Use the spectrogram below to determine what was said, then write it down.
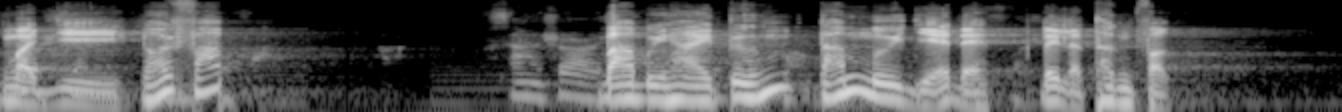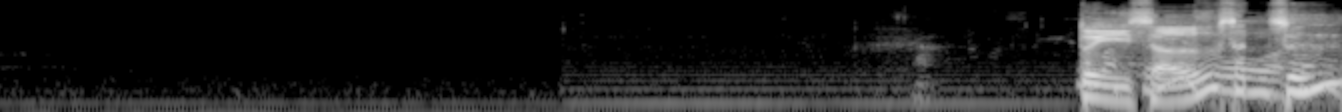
mà vì nói pháp. 32 tướng 80 vẻ đẹp. Đây là thân Phật. Tùy sở sanh xứ,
